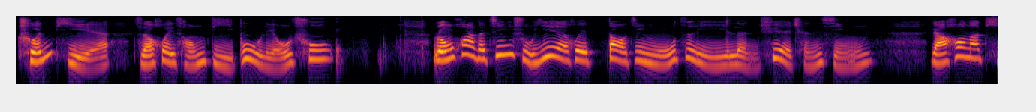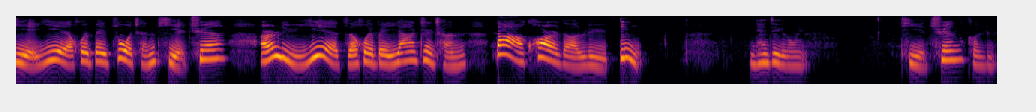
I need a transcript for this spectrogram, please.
纯铁则会从底部流出。融化的金属液会倒进模子里冷却成型，然后呢，铁液会被做成铁圈，而铝液则会被压制成大块的铝锭。你看这个东西。铁圈和铝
